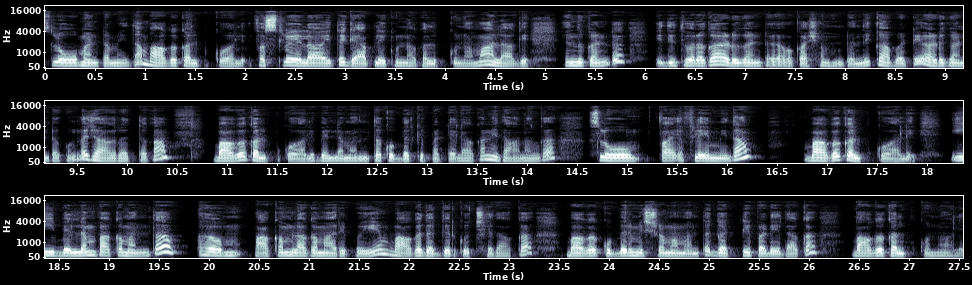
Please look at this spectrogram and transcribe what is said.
స్లో మంట మీద బాగా కలుపుకోవాలి. ఫస్ట్లో ఎలా అయితే గ్యాప్ లేకుండా కలుపుకున్నామో అలాగే. ఎందుకంటే ఇది త్వరగా అడుగంటే అవకాశం ఉంటుంది కాబట్టి అడుగంటకుండా జాగ్రత్తగా బాగా కలుపుకోవాలి. బెల్లం అంతా కొబ్బరికి పట్టేలాగా నిదానంగా స్లో ఫ్లేమ్ మీద బాగా కలుపుకోవాలి. ఈ బెల్లం పాకం అంతా పాకంలాగా మారిపోయి బాగా దగ్గరకు వచ్చేదాకా బాగా కొబ్బరి మిశ్రమం అంతా గట్టి పడేదాకా బాగా కలుపుకోవాలి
